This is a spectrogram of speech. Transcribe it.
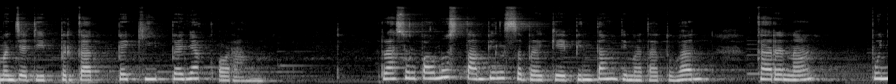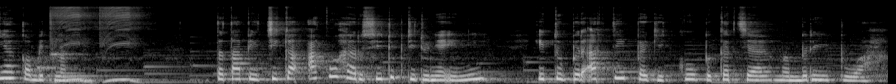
menjadi berkat bagi banyak orang. Rasul Paulus tampil sebagai bintang di mata Tuhan karena punya komitmen. Tetapi jika aku harus hidup di dunia ini, itu berarti bagiku bekerja memberi buah.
